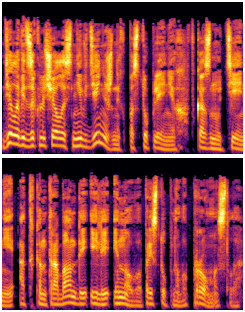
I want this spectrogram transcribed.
Дело ведь заключалось не в денежных поступлениях в казну тени от контрабанды или иного преступного промысла.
